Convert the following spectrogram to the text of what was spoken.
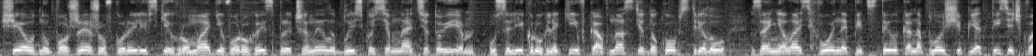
Ще одну пожежу в Курилівській громаді вороги спричинили близько 17-ї. У селі Кругляківка внаслідок обстрілу зайнялась хвойна підстилка на площі 5 тисяч квадратних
